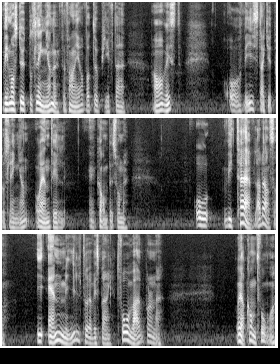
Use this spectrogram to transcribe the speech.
Vi måste ut på slingan nu, för fan jag har fått uppgifter här. Ja visst. Och vi stack ut på slingan och en till eh, kompis var med. Och vi tävlade alltså. I en mil tror jag vi sprang. Två varv på den där. Och jag kom tvåa.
